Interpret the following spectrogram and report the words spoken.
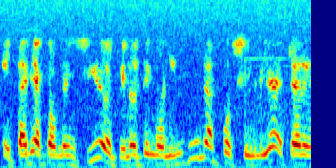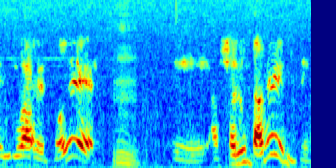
estaría convencido de que no tengo ninguna posibilidad de estar en lugar de poder, Mm. eh, absolutamente.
